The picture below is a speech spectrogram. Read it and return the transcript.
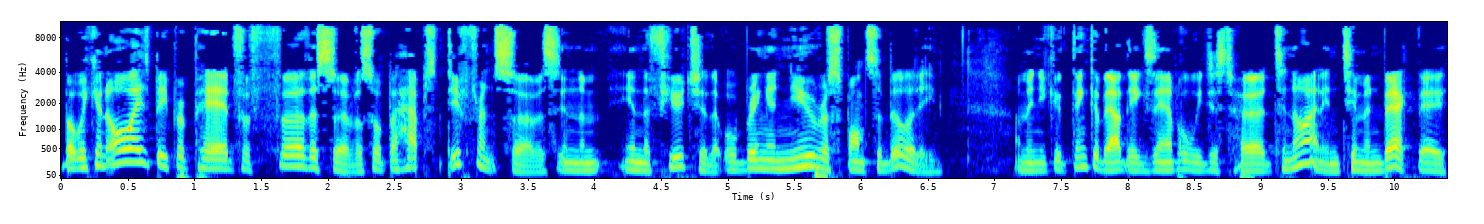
But we can always be prepared for further service or perhaps different service in the, in the future that will bring a new responsibility. I mean, you could think about the example we just heard tonight in Tim and Beck. They,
